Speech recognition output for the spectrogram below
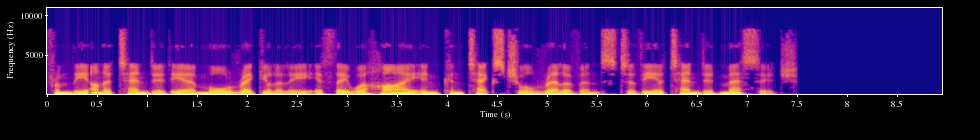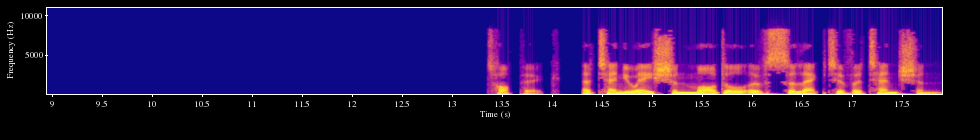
from the unattended ear more regularly if they were high in contextual relevance to the attended message. Topic Attenuation model of selective attention.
